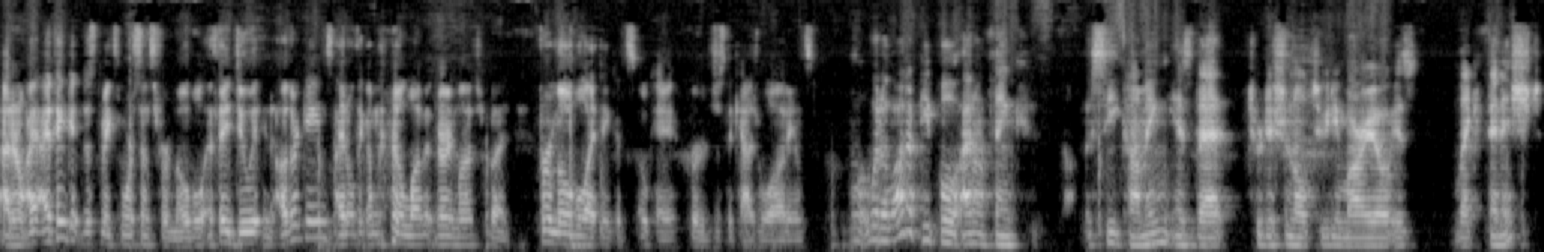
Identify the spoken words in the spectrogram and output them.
I don't know. I, I think it just makes more sense for mobile. If they do it in other games, I don't think I'm going to love it very much, but for mobile, I think it's okay for just the casual audience. Well, what a lot of people I don't think see coming is that traditional 2D Mario is like finished.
